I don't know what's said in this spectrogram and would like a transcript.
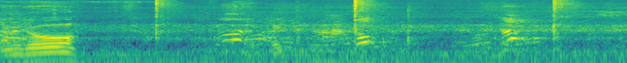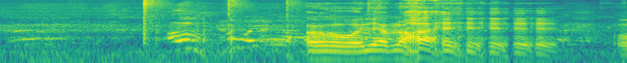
ยังอยู่เฮ้ยโอ้เรียบร้อย โอ้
